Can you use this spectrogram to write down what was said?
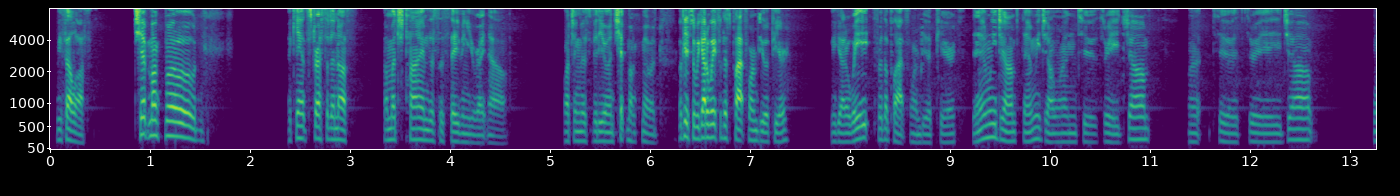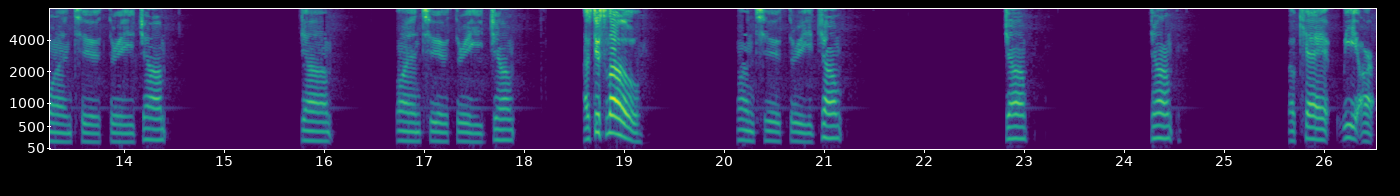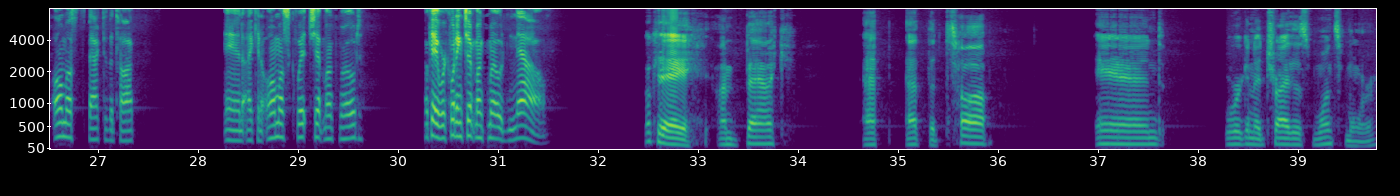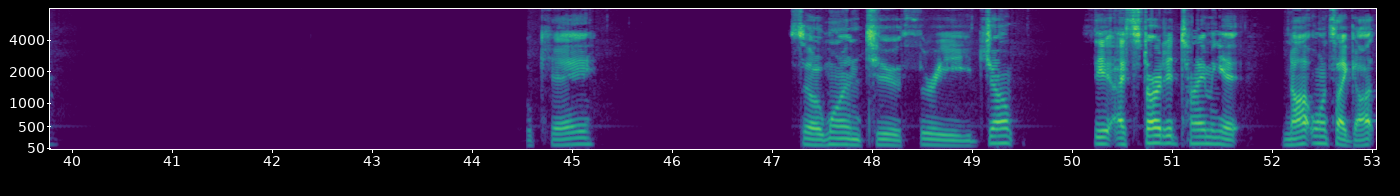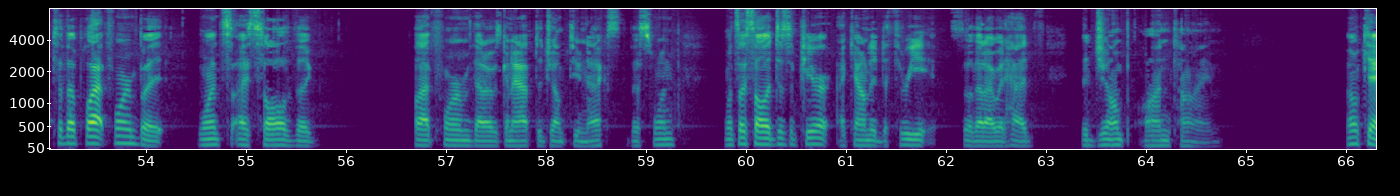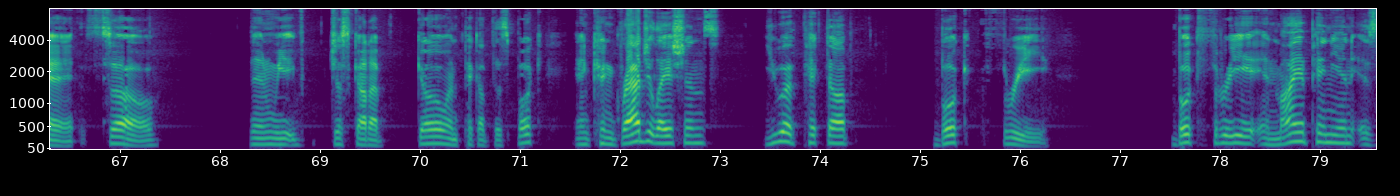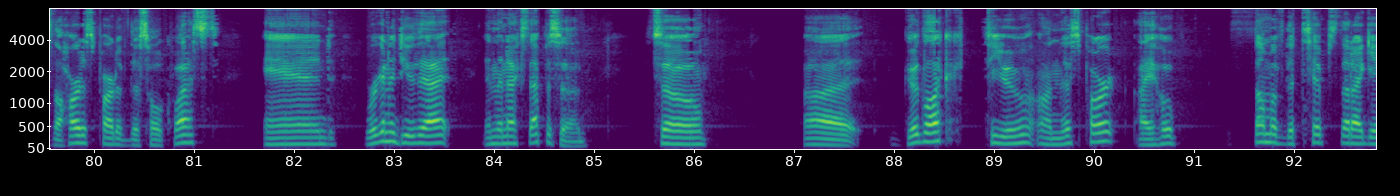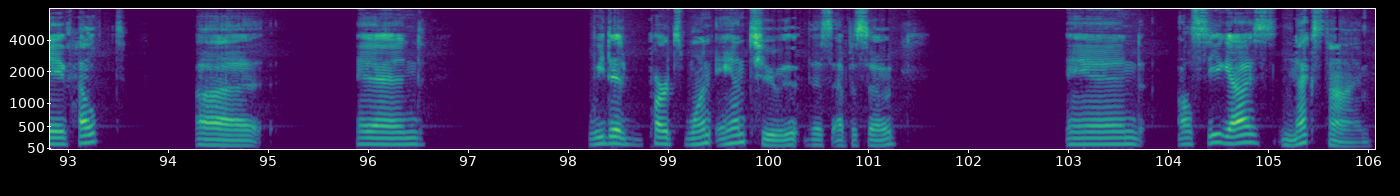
We fell off. Chipmunk mode! I can't stress it enough how much time this is saving you right now. Watching this video in chipmunk mode. Okay, so we gotta wait for this platform to appear. We gotta wait for the platform to appear. Then we jump, then we jump. One, two, three, jump. One, two, three, jump. One, two, three, jump. Jump. One, two, three, jump. That's too slow. One, two, three, jump. Jump. Jump. Okay, we are almost back to the top. And I can almost quit chipmunk mode. Okay, we're quitting chipmunk mode now. Okay, I'm back at, at the top. And we're going to try this once more. Okay. So one, two, three, jump. See, I started timing it not once I got to the platform, but once I saw the platform that I was going to have to jump to next, this one. Once I saw it disappear, I counted to three so that I would have the jump on time. Okay, so then we've just got to go and pick up this book. And congratulations, you have picked up book three. Book three, in my opinion, is the hardest part of this whole quest. And we're going to do that in the next episode. So, uh, good luck to you on this part. I hope some of the tips that I gave helped. Uh, and we did parts one and two this episode. And I'll see you guys next time.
